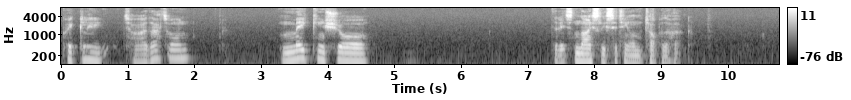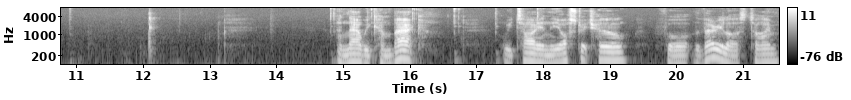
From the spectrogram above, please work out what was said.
quickly tie that on, making sure that it's nicely sitting on the top of the hook. And now we come back, we tie in the ostrich herl for the very last time.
